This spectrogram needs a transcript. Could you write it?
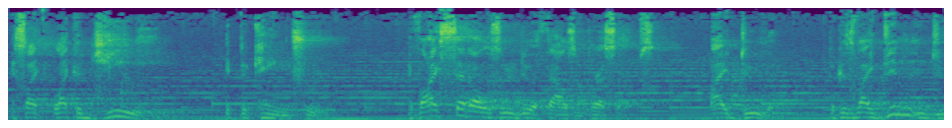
it's like, like a genie, it became true. If I said I was going to do a thousand press-ups, I'd do them. Because if I didn't do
